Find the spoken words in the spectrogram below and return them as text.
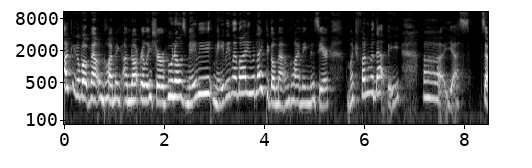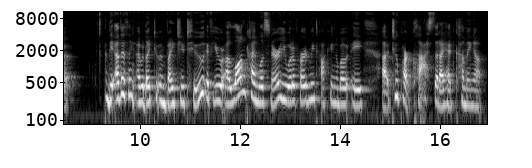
talking about mountain climbing. I'm not really sure. Who knows? Maybe maybe my body would like to go mountain climbing this year. How much fun would that be? Uh, yes. So. The other thing I would like to invite you to, if you're a long-time listener, you would have heard me talking about a uh, two part class that I had coming up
